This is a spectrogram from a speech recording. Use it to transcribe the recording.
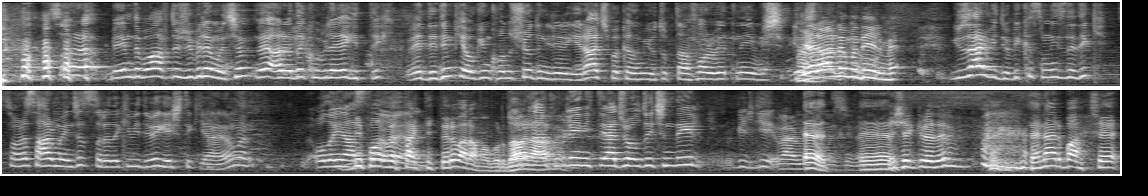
Sonra benim de bu hafta jübile maçım ve arada Kubilay'a gittik ve dedim ki o gün konuşuyordun ileri geri aç bakalım YouTube'dan forvet neymiş. göster Yararlı mı değil mi? Güzel video bir kısmını izledik sonra sarmayınca sıradaki videoya geçtik yani ama olayın Bir aslında o forvet yani. taktikleri var ama burada. Doğrudan abi. Kubilay'ın ihtiyacı olduğu için değil bilgi vermek Evet. amacıyla. e, Teşekkür ederim. Fenerbahçe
